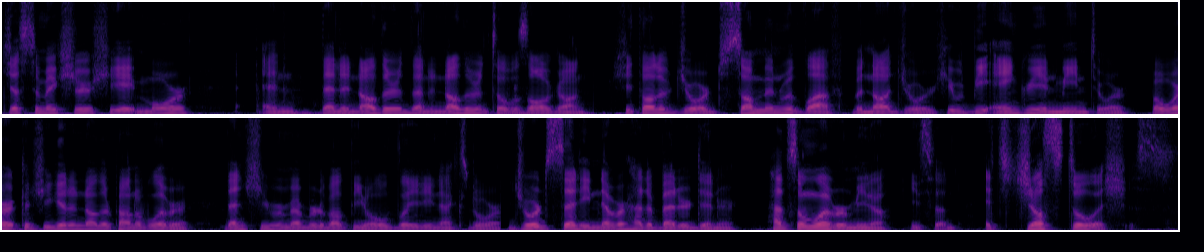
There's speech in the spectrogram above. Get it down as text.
Just to make sure, she ate more and then another, then another until it was all gone. She thought of George. Some men would laugh, but not George. He would be angry and mean to her. But where could she get another pound of liver? Then she remembered about the old lady next door. George said he never had a better dinner. Have some liver, Mina, he said. It's just delicious.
